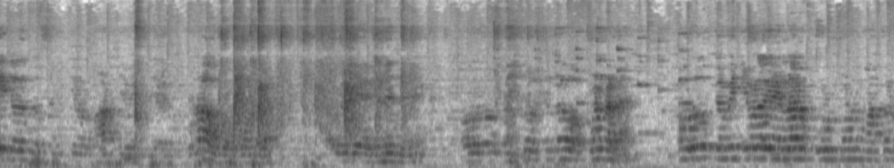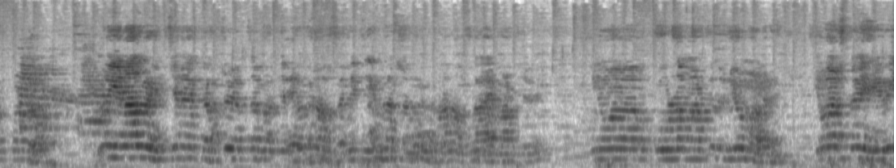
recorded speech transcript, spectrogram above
ಏಕದಂತ ಸಂಖ್ಯೆಯನ್ನು ಮಾಡ್ತೀವಿ ಅಂತ ಹೇಳಿ ಕೂಡ ಅವರು ಒಪ್ಕೊಂಡ್ರೆ. ಅವರಿಗೆ ವಿನಂತಿ ಅವರು ಸಂತೋಷದಿಂದ ಒಪ್ಕೊಂಡಾರ. ಅವರು ಕಮಿಟಿಯೊಳಗೆ ಎಲ್ಲರೂ ಕೂಡ್ಕೊಂಡು ಮಾತಾಡ್ಕೊಂಡು ಏನಾದರೂ ಹೆಚ್ಚಿನ ಖರ್ಚು ವೆಚ್ಚ ಬರ್ತಿದ್ರೆ ನಾವು ಸಮಿತಿಯಿಂದ ಸಂಘ ನಾವು ಸಹಾಯ ಮಾಡ್ತೀವಿ. ನೀವು ಪೂರ್ಣ ಮಾಡ್ತಿದ್ರೆ ನೀವು ಮಾಡಿ ಅಷ್ಟೇ ಹೆವಿ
